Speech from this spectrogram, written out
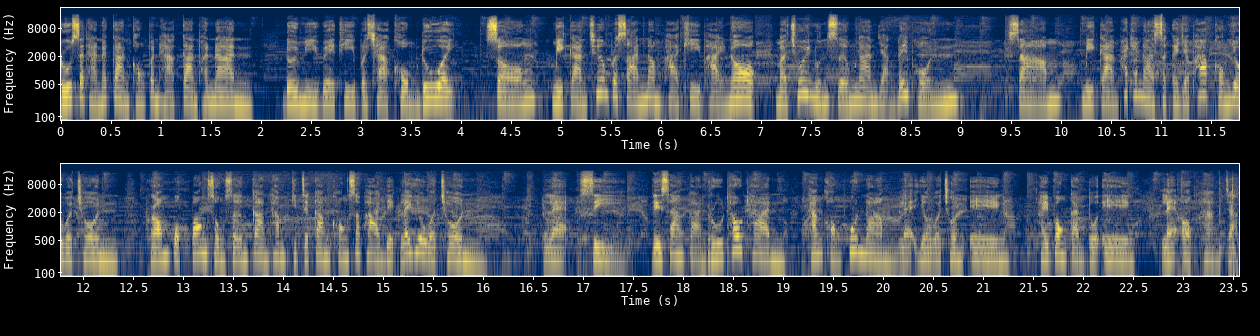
รู้สถานการณ์ของปัญหาการพนัน โดยมีเวทีประชาคมด้วย 2. มีการเชื่อมประสานนำภาคีภายนอกมาช่วยหนุนเสริมงานอย่างได้ผล 3. มีการพัฒนาศักยภาพของเยาวชน พร้อมปกป้องส่งเสริมการทำกิจกรรมของสภาเด็กและเยาวชน และ 4. ได้สร้างการรู้เท่าทัน ทั้งของผู้นำและเยาวชนเอง ให้ป้องกันตัวเอง และออกห่างจาก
